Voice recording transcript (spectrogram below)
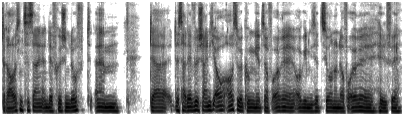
draußen zu sein an der frischen Luft. Ähm, da, das hat ja wahrscheinlich auch Auswirkungen jetzt auf eure Organisation und auf eure Hilfe.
